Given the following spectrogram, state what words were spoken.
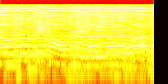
Because me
